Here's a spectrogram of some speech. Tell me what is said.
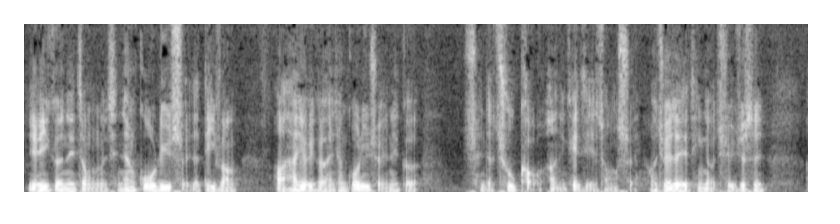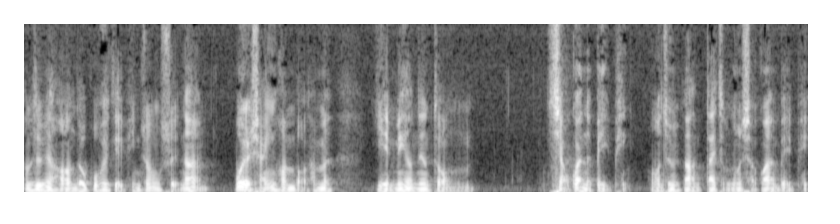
有一个那种很像过滤水的地方，啊，它有一个很像过滤水的那个水的出口啊，你可以直接装水。我觉得这也挺有趣，就是他们这边好像都不会给瓶装水。那为了响应环保，他们也没有那种小罐的备品，我就没办法带走那种小罐的备品。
